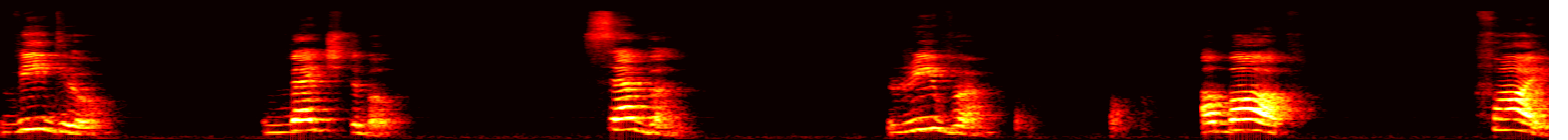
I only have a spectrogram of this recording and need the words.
Video. Vegetable. Seven. River. Above. Five.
